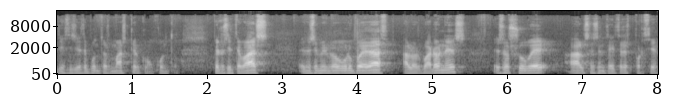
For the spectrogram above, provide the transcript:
17 puntos más que el conjunto. Pero si te vas en ese mismo grupo de edad a los varones, eso sube al 63%,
